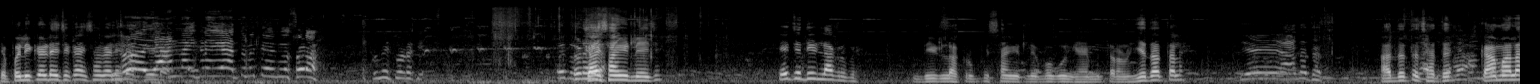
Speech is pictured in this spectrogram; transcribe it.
ते. पलीकडेचे काय सांगाले हो, या अण्णा इकडे या. तुम्ही ते सोडा. तुम्ही सोडा ते. काय सांगितले याचे? त्याचे दीड लाख रुपये. दीड लाख रुपये सांगितले बघून घ्या मित्रांनो. हे दाताला? हे आदत आदतच हात. कामाला?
